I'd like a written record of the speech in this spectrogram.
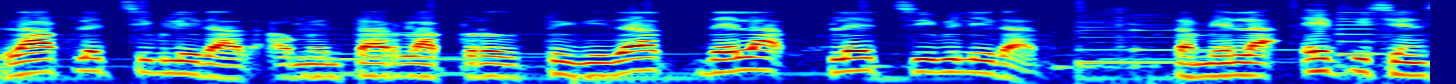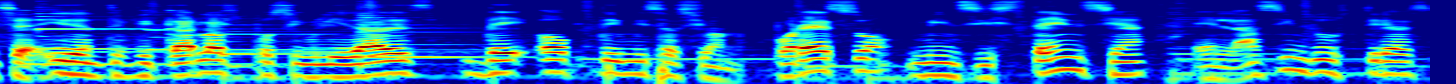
la flexibilidad, aumentar la productividad de la flexibilidad. también la eficiencia, identificar las posibilidades de optimización. Por eso mi insistencia en las industrias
